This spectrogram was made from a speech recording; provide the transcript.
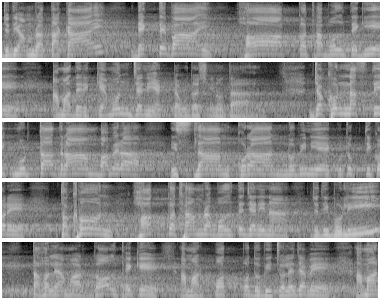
যদি আমরা তাকাই, দেখতে পাই, হক কথা বলতে গিয়ে আমাদের কেমন জানি একটা উদাসীনতা। যখন নাস্তিক মুরতাদ রাম বামেরা ইসলাম, কোরআন, নবী নিয়ে কুটুক্তি করে তখন হক কথা আমরা বলতে জানি না। যদি বলি, তাহলে আমার দল থেকে আমার পদ পদবি চলে যাবে, আমার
